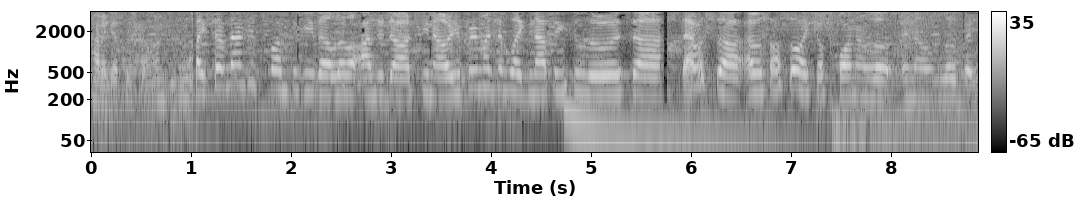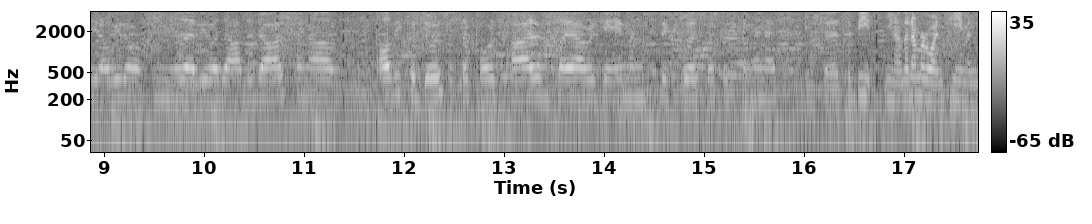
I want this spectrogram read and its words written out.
kind of gets us going. Like sometimes it's fun to be the little underdog. You know, you pretty much have like nothing to lose. Uh, that was uh, it was also like a fun a little in a little bit. You know, we don't we knew that we were the underdogs and. Um, all we could do is just like work hard and play our game and stick to it for 60 minutes. To, to beat you know the number one team in,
